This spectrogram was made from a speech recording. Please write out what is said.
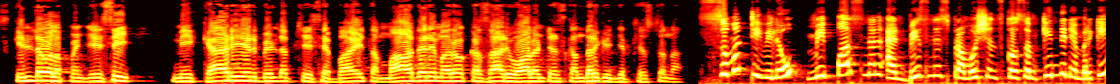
స్కిల్ డెవలప్మెంట్ చేసి మీ క్యారియర్ బిల్డప్ చేసే బాధ్యత మాదని మరొకసారి వాలంటీర్స్ అందరికీ విజ్ఞప్తి చేస్తున్నా. సుమన్ టీవీలో మీ పర్సనల్ అండ్ బిజినెస్ ప్రమోషన్స్ కోసం కింది నెంబర్కి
